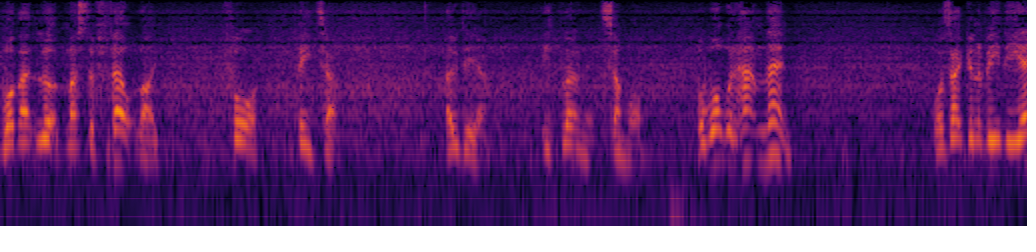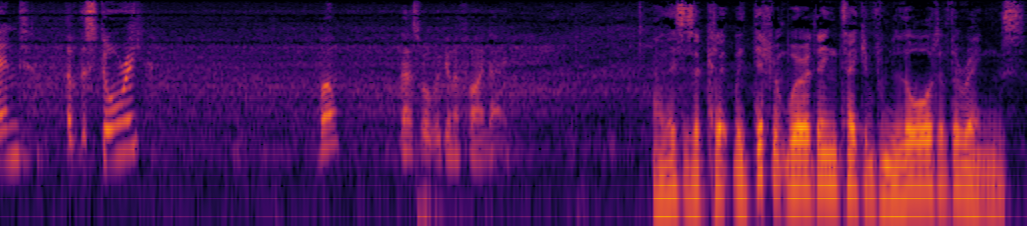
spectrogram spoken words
what that look must have felt like for Peter. Oh dear, he's blown it somewhat. Well, what would happen then? Was that going to be the end of the story? Well, that's what we're going to find out. And this is a clip with different wording taken from Lord of the Rings.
